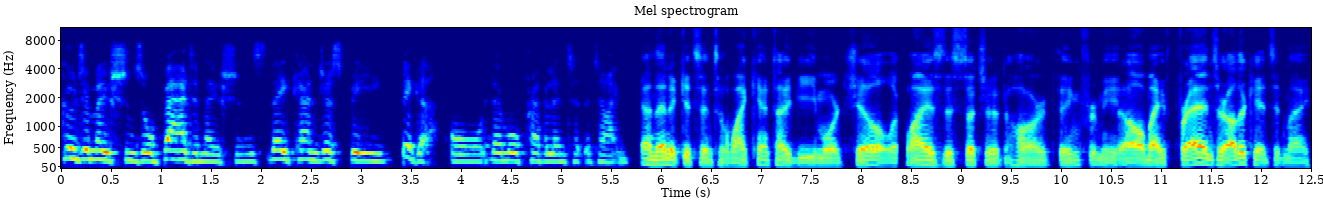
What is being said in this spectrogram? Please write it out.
good emotions or bad emotions. They can just be bigger or they're more prevalent at the time. And then it gets into why can't I be more chill? Why is this such a hard thing for me? All my friends or other kids in my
